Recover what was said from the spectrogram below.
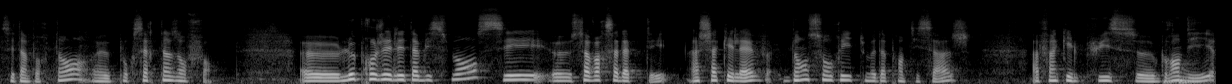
C'est important pour certains enfants. Le projet de l'établissement, c'est savoir s'adapter à chaque élève dans son rythme d'apprentissage afin qu'il puisse grandir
